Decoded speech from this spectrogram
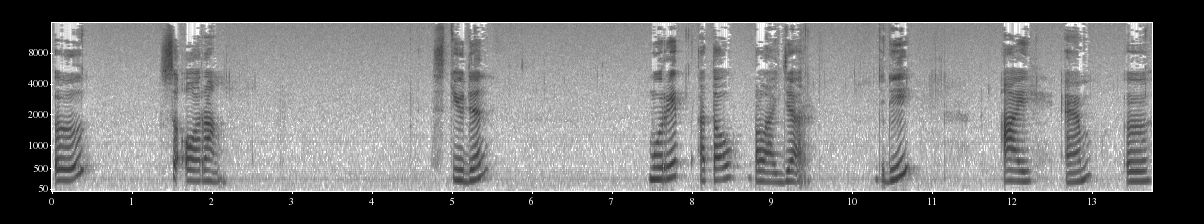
a seorang student murid atau pelajar. Jadi I am a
